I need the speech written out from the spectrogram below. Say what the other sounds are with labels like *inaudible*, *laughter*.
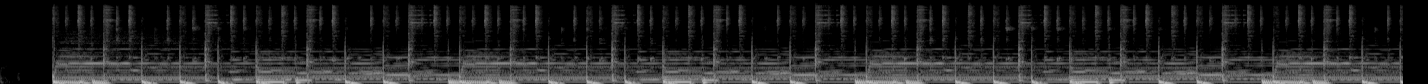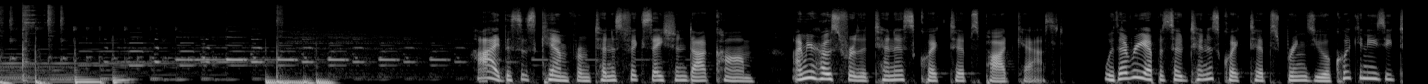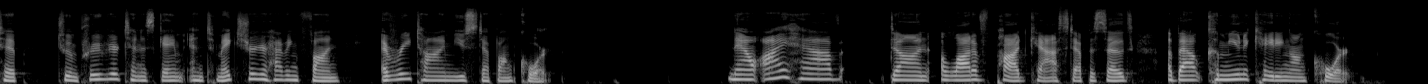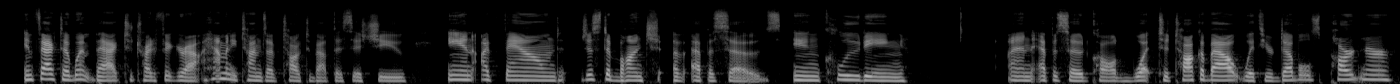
Hi, this is Kim from tennisfixation.com. I'm your host for the Tennis Quick Tips podcast. With every episode, Tennis Quick Tips brings you a quick and easy tip to improve your tennis game and to make sure you're having fun every time you step on court. Now, I have done a lot of podcast episodes about communicating on court. In fact, I went back to try to figure out how many times I've talked about this issue, and I found just a bunch of episodes, including an episode called What to Talk About with Your Doubles Partner,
